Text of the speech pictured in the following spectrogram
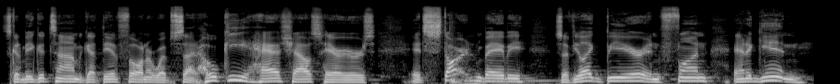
It's going to be a good time. We got the info on our website, Hokey Hash House Harriers. It's starting, baby. So if you like beer and fun, and again,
